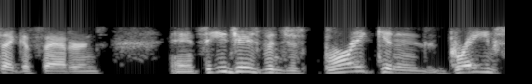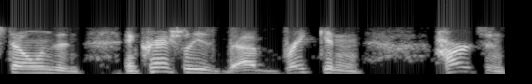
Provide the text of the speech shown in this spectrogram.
Sega Saturns, and CEJ's been just breaking gravestones, and and Krashlee's uh, breaking hearts and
